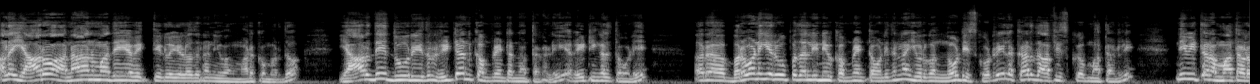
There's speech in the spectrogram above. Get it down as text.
ಅಲ್ಲ, ಯಾರೋ ಅನಾಮಧೇಯ ವ್ಯಕ್ತಿಗಳು ಹೇಳೋದನ್ನ ನೀವು ಹಂಗೆ ಮಾಡ್ಕೊಂಬಾರ್ದು. ಯಾರದೇ ದೂರ ಇದ್ರು ರಿಟರ್ನ್ ಕಂಪ್ಲೇಂಟ್ ಅನ್ನ ತಗೊಳ್ಳಿ ರೈಟಿಂಗ್ ಅಲ್ಲಿ ತಗೊಳ್ಳಿ. ಅವರ ಬರವಣಿಗೆ ರೂಪದಲ್ಲಿ ನೀವು ಕಂಪ್ಲೇಂಟ್ ತಗೊಂಡಿದ್ರೆ ಇವ್ರಿಗೊಂದು ನೋಟಿಸ್ ಕೊಡ್ರಿ, ಇಲ್ಲ ಕರೆದು ಆಫೀಸ್ ಮಾತಾಡ್ರಿ. ನೀವು ಈ ತರ ಮಾತಾಡ,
